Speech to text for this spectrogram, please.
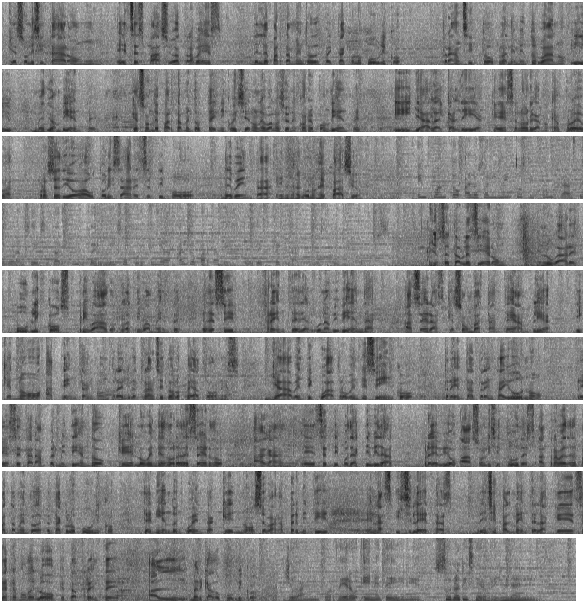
que solicitaron ese espacio a través del Departamento de Espectáculo Público, Tránsito, Planeamiento Urbano y Medio Ambiente, que son departamentos técnicos, hicieron las evaluaciones correspondientes y ya la alcaldía, que es el órgano que aprueba, procedió a autorizar ese tipo de venta en algunos espacios. En cuanto a los alimentos y frutas, deberán solicitar un permiso por vía al Departamento de Espectáculos Públicos. Ellos se establecieron en lugares públicos, privados relativamente, es decir, frente de algunas viviendas, aceras que son bastante amplias y que no atentan contra el libre tránsito de los peatones. Ya 24, 25, 30, 31 se estarán permitiendo que los vendedores de cerdo hagan ese tipo de actividad previo a solicitudes a través del Departamento de Espectáculo Público, teniendo en cuenta que no se van a permitir en las isletas, principalmente la que se remodeló, que está frente al mercado público. Giovanni Cordero, NTN, su noticiero regional.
